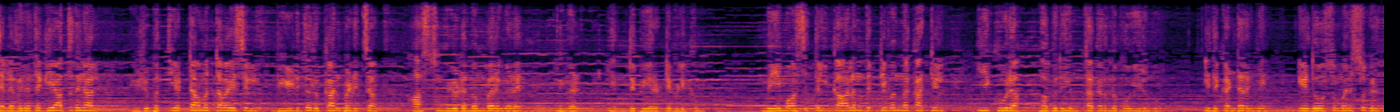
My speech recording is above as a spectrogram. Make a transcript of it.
ചെലവിന് തികയാത്തതിനാൽ എഴുപത്തിയെട്ടാമത്തെ വയസ്സിൽ വീട് തെറുക്കാൻ പഠിച്ച ആസ്വമിയുടെ നൊമ്പരങ്ങളെ നിങ്ങൾ എന്തു പേരിട്ട് വിളിക്കും? മെയ് മാസത്തിൽ കാലം തെറ്റി വന്ന കാറ്റിൽ ഈ കൂര പകുതിയും തകർന്നു പോയിരുന്നു. ഇത് കണ്ടറിഞ്ഞ് ഏതോ സുമനസ്സുകൾ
